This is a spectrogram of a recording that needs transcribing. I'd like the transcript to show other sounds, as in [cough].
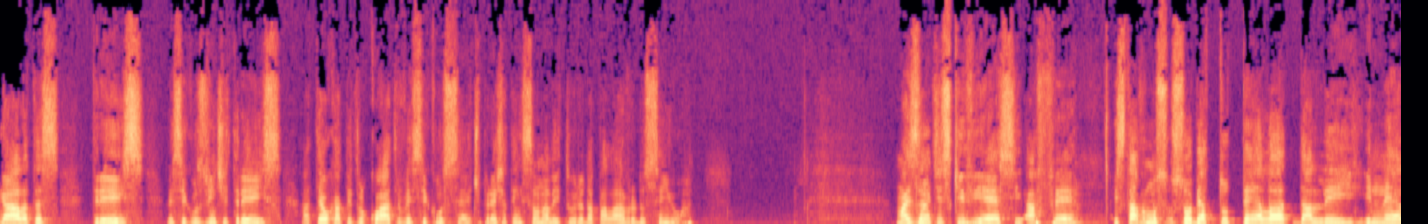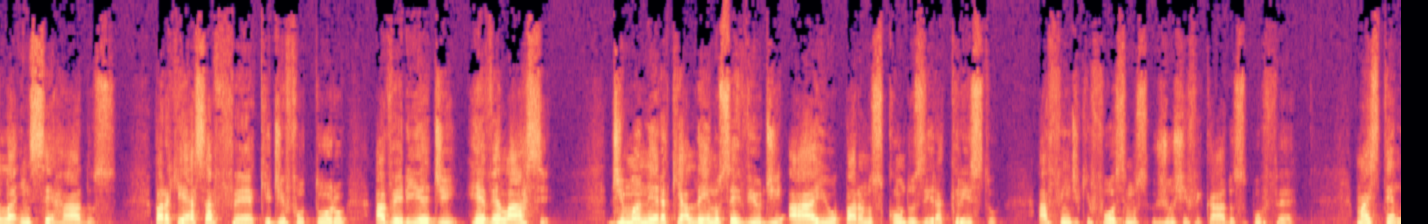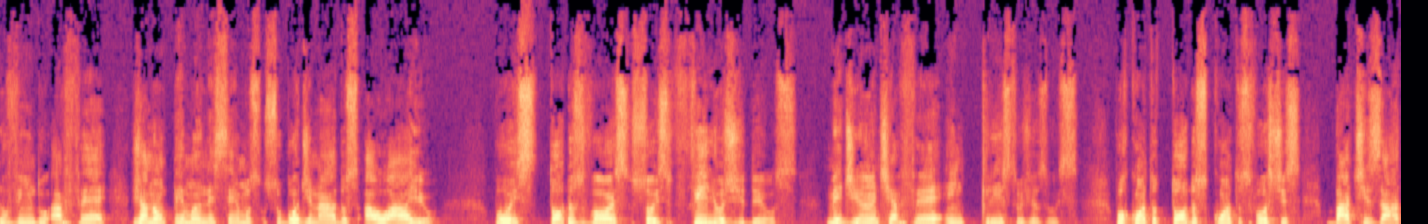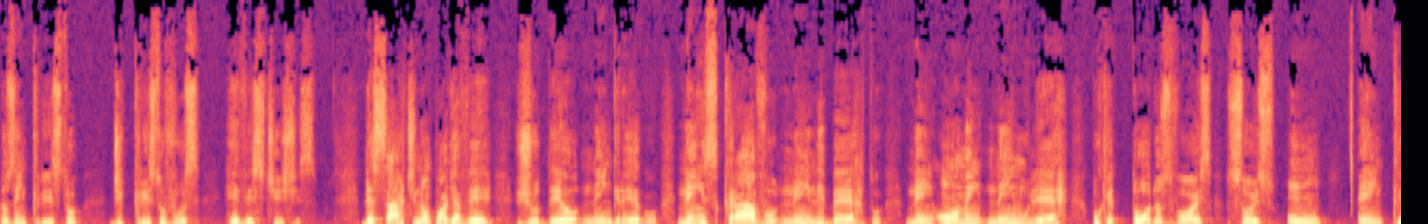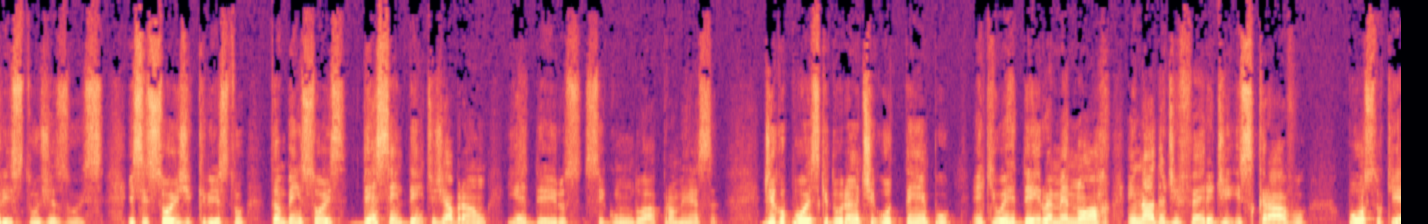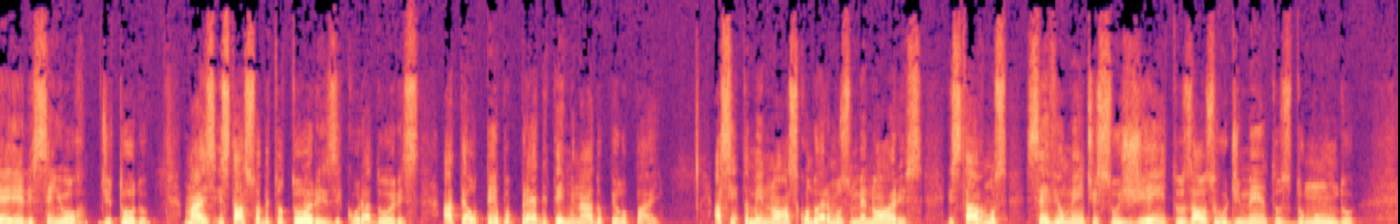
Gálatas 3, versículos 23 até o capítulo 4, versículo 7. Preste atenção na leitura da palavra do Senhor. Mas antes que viesse a fé, estávamos sob a tutela da lei e nela encerrados, para que essa fé, que de futuro haveria de revelar-se, de maneira que a lei nos serviu de aio para nos conduzir a Cristo, a fim de que fôssemos justificados por fé. Mas tendo vindo a fé, já não permanecemos subordinados ao aio, pois todos vós sois filhos de Deus, mediante a fé em Cristo Jesus. Porquanto todos quantos fostes batizados em Cristo, de Cristo vos revestistes. Dessarte não pode haver judeu nem grego, nem escravo nem liberto, nem homem nem mulher, porque todos vós sois um em Cristo Jesus. E se sois de Cristo, também sois descendentes de Abraão e herdeiros segundo a promessa. Digo, pois, que durante o tempo em que o herdeiro é menor, em nada difere de escravo, posto que é ele senhor de tudo, mas está sob tutores e curadores até o tempo pré-determinado pelo Pai. Assim também nós, quando éramos menores, estávamos servilmente sujeitos aos rudimentos do mundo.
